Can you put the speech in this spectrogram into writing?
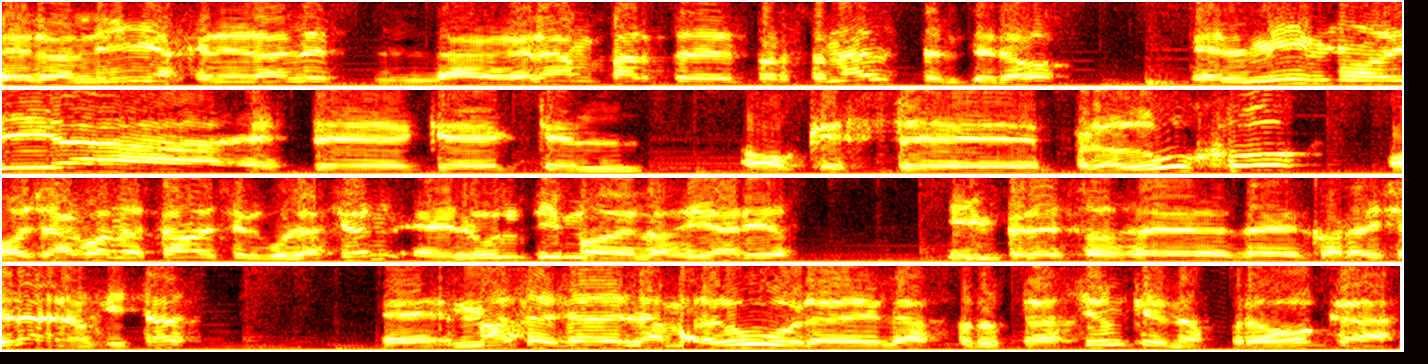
pero en líneas generales la gran parte del personal se enteró el mismo día este, que, el, o que se produjo o ya cuando estaba en circulación el último de los diarios impresos de, de Cordillerano. Quizás eh, más allá de la amargura, de la frustración que nos provoca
